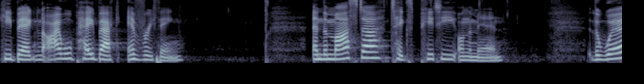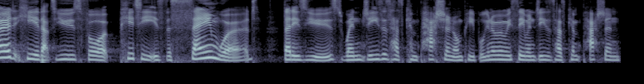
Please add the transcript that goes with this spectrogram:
he begged, and I will pay back everything. And the master takes pity on the man. The word here that's used for pity is the same word that is used when Jesus has compassion on people. You know, when we see when Jesus has compassion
